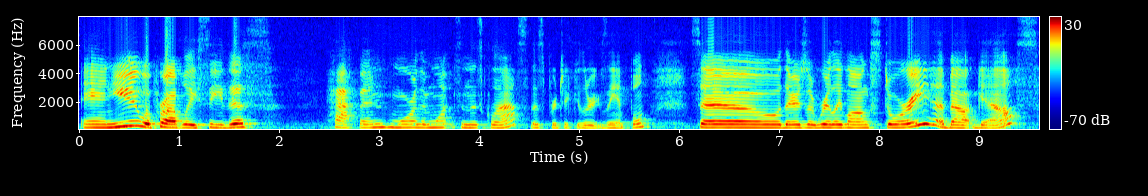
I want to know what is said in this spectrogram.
And you will probably see this happen more than once in this class, this particular example. So there's a really long story about Gauss.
